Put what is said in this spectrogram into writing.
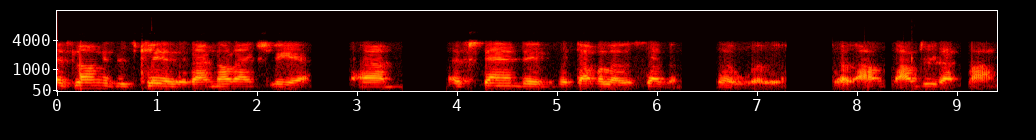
as long as it's clear that I'm not actually a, um, a stand-in for 007, so, uh, so I'll I'll do that fine.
